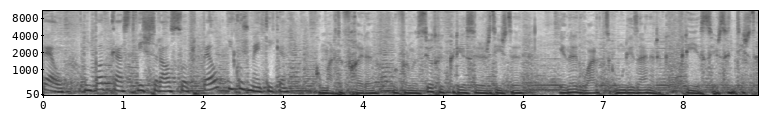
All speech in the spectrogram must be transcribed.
Fel, um podcast visceral sobre pele e cosmética. Com Marta Ferreira, uma farmacêutica que queria ser artista, e André Duarte, um designer que queria ser cientista.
